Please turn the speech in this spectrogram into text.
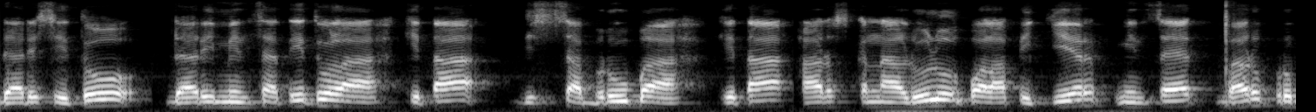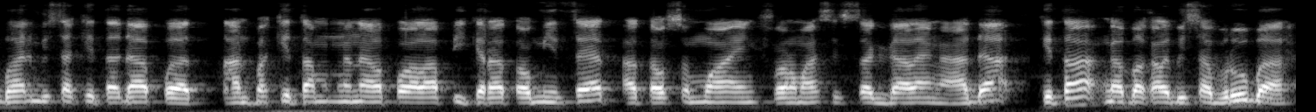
dari situ, dari mindset itulah kita bisa berubah. Kita harus kenal dulu pola pikir, mindset, baru perubahan bisa kita dapat. Tanpa kita mengenal pola pikir atau mindset atau semua informasi segala yang ada, kita nggak bakal bisa berubah.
